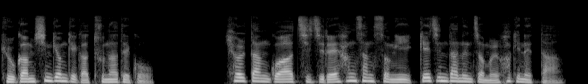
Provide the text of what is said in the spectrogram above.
교감 신경계가 둔화되고 혈당과 지질의 항상성이 깨진다는 점을 확인했다.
